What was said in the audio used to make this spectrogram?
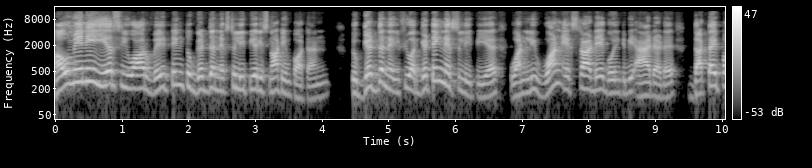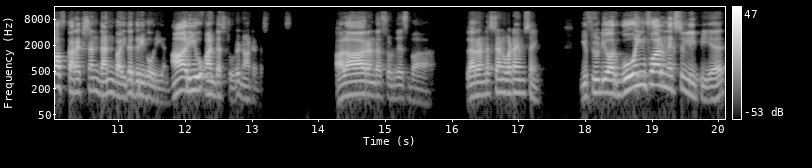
how many years you are waiting to get the next leap year is not important. To get the, if you are getting next leap year, only one extra day going to be added. That type of correction done by the Gregorian. Are you understood not understood? All are understood this bar. All are understand what I am saying? If you, you are going for next leap year,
